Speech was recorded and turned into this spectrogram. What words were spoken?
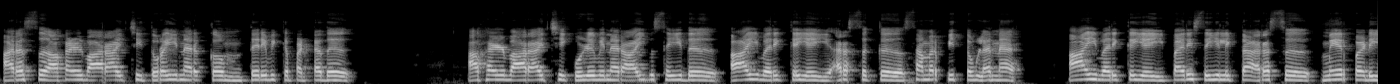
அரசு அகழ்வாராய்ச்சி துறையினருக்கும் தெரிவிக்கப்பட்டது. அகழ்வாராய்ச்சி குழுவினர் ஆய்வு செய்து ஆய்வறிக்கையை அரசுக்கு சமர்ப்பித்துள்ளனர். ஆய்வறிக்கையை பரிசீலித்த அரசு மேற்படி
